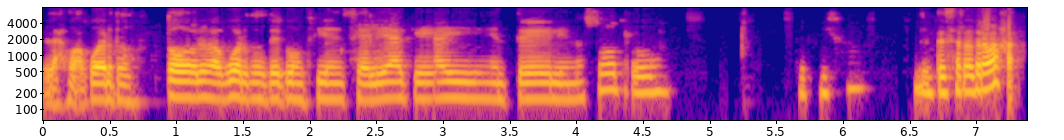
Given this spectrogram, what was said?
los acuerdos, todos los acuerdos de confidencialidad que hay entre él y nosotros, ¿te fijas? De empezar a trabajar.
